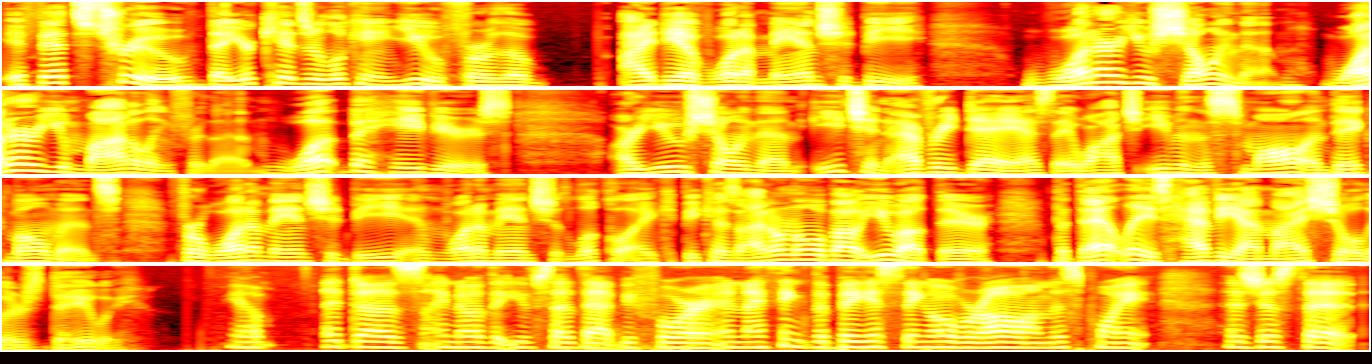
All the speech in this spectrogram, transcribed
If it's true that your kids are looking at you for the idea of what a man should be, what are you showing them? What are you modeling for them? What behaviors are you showing them each and every day as they watch even the small and big moments for what a man should be and what a man should look like? Because I don't know about you out there, but that lays heavy on my shoulders daily. Yep, it does. I know that you've said that before. And I think the biggest thing overall on this point is just that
